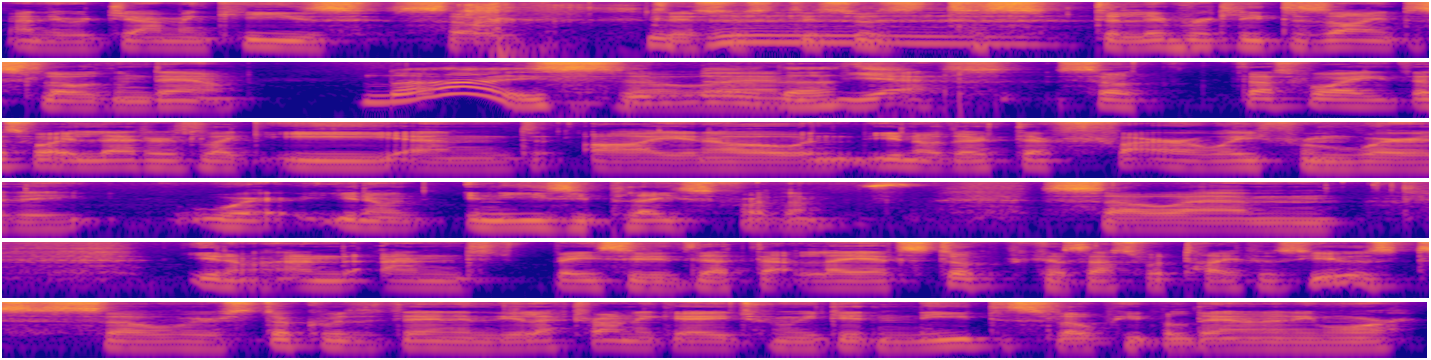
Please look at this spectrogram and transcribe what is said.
and they were jamming keys. So this was this was deliberately designed to slow them down. Nice. So um, yes, so that's why that's why letters like E and I and O and you know they're they're far away from where they where you know an easy place for them. So um, you know and and basically that that layout stuck because that's what typists used. So we are stuck with it then in the electronic age when we didn't need to slow people down anymore.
